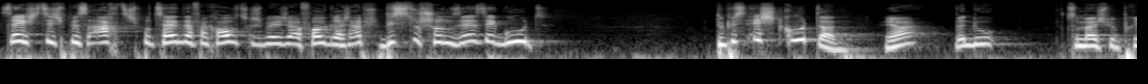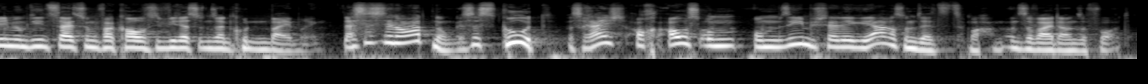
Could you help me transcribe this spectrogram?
60 bis 80% der Verkaufsgespräche erfolgreich abschließt, bist du schon sehr, sehr gut. Du bist echt gut dann, ja, wenn du zum Beispiel Premium-Dienstleistungen verkaufst, wie wir das unseren Kunden beibringen. Das ist in Ordnung, es ist gut. Es reicht auch aus, um, um siebenstellige Jahresumsätze zu machen und so weiter und so fort.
